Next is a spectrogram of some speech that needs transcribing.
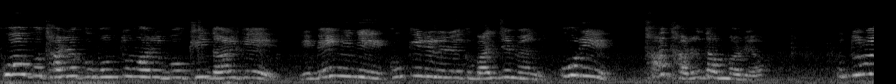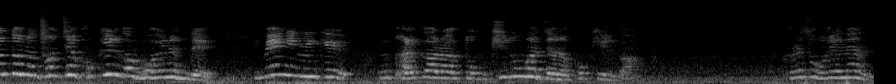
코하고 다리하고 몸뚱아리 뭐 귀 날개 이 맹인이 코끼리를 이렇게 만지면 꼴이 다 다르단 말이야. 그 눈을 뜨면 전체 코끼리가 보이는데 이 맹인이 이렇게 발가락도 기둥 같잖아 코끼리가. 그래서 우리는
